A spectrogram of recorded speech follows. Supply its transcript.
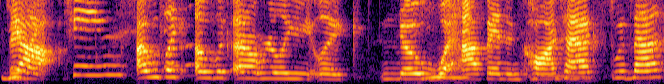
yeah. like, chings. I was like, I was like, I don't really like know what happened in context with that,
